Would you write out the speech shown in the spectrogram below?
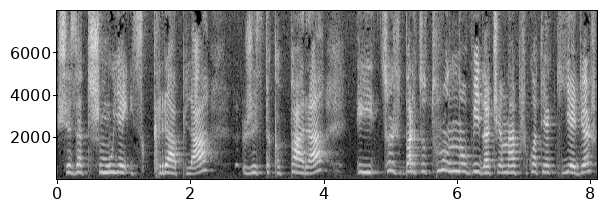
się zatrzymuje i skrapla, że jest taka para i coś bardzo trudno widać, a na przykład jak jedziesz,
